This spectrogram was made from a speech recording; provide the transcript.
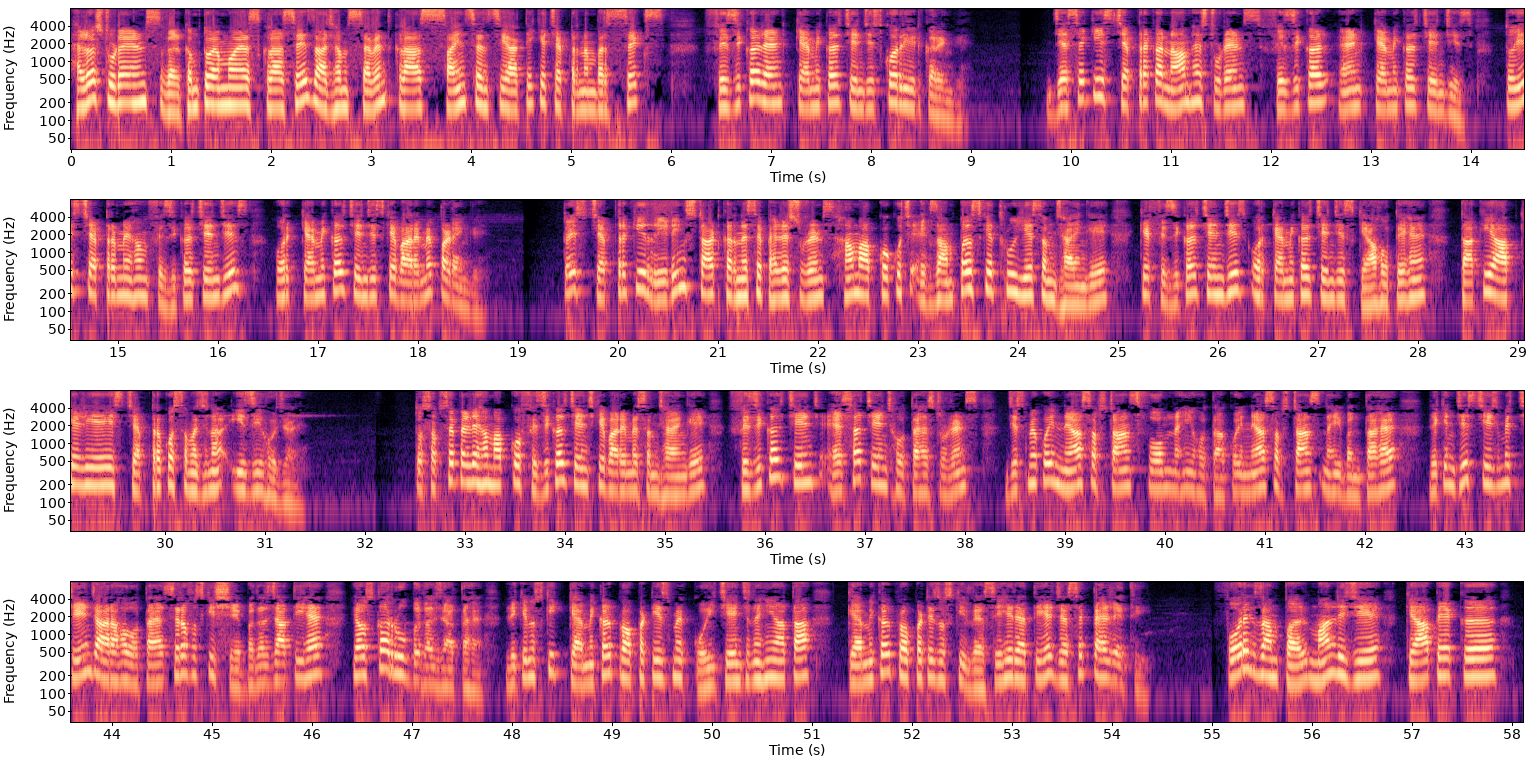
Hello students welcome to M classes आज हम seventh class science NCERT के chapter number six physical and chemical changes को read करेंगे। जैसे कि इस चैप्टर का नाम है students physical and chemical changes तो इस चैप्टर में हम फ़िज़िकल चेंजेस और केमिकल चेंजेस के बारे में पढ़ेंगे। तो इस चैप्टर की रीडिंग स्टार्ट करने से पहले स्टूडेंट्स, हम आपको कुछ एग्जाम्पल्स के थ्रू ये समझाएँगे कि फ़िज़िकल चेंजेस और केमिकल चेंजेस क्या होते हैं, ताकि आपके लिए इस चैप्टर को समझना इजी हो जाए। तो सबसे पहले हम आपको फ़िज़िकल चेंज के बारे में समझाएँगे। फ़िज़िकल चेंज ऐसा चेंज होता है स्टूडेंट्स जिसमें कोई नया सब्सटेंस फॉर्म नहीं होता, कोई नया सब्सटेंस नहीं बनता है। लेकिन जिस चीज़ में चेंज आ रहा होता है, सिर्फ़ उसकी शेप बदल जाती है या उसका रूप बदल जाता है। लेकिन उसकी केमिकल प्रॉपर्टीज़ में कोई चेंज नहीं आता। केमिकल प्रॉपर्टीज़ उसकी वैसी ही रहती है जैसे पहले थी। फॉर एग्ज़ाम्पल मान लीजिए कि आप एक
